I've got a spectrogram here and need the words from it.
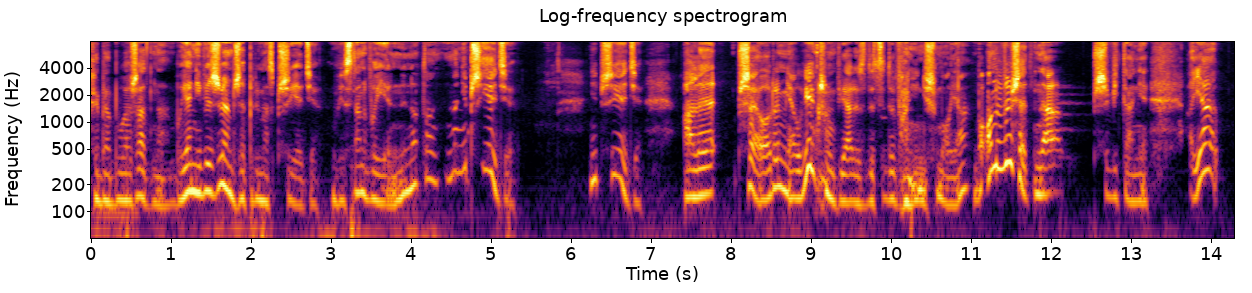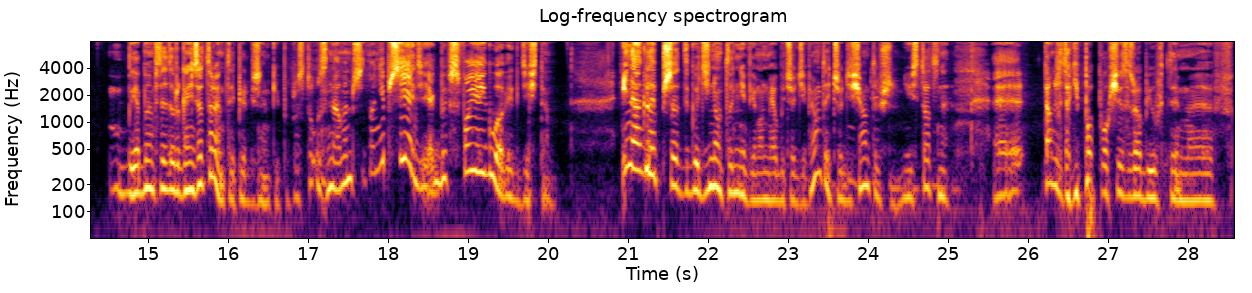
chyba była żadna, bo ja nie wierzyłem, że prymas przyjedzie. Mówię, stan wojenny, no to no nie przyjedzie. Nie przyjedzie. Ale przeor miał większą wiarę zdecydowanie niż moja, bo on wyszedł na przywitanie, a ja ja byłem wtedy organizatorem tej pielgrzymki. Po prostu uznałem, że to nie przyjedzie, jakby w swojej głowie gdzieś tam. I nagle przed godziną, to nie wiem, on miał być o dziewiątej czy o dziesiątej, już nieistotne. E, także taki popłoch się zrobił w tym, e, w,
